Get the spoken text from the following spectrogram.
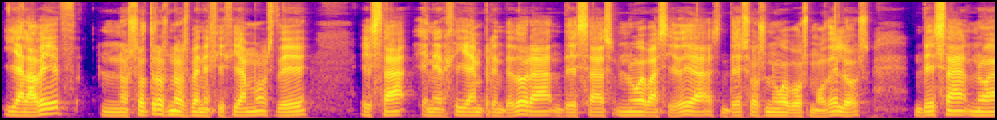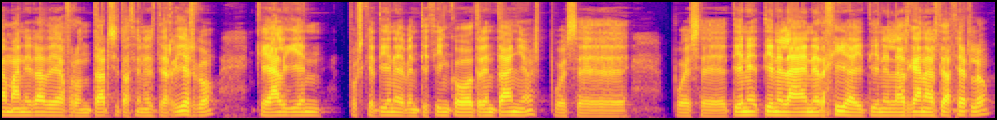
y a la vez nosotros nos beneficiamos de esa energía emprendedora, de esas nuevas ideas, de esos nuevos modelos, de esa nueva manera de afrontar situaciones de riesgo que alguien pues, que tiene 25 o 30 años pues, pues eh, tiene, tiene la energía y tiene las ganas de hacerlo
